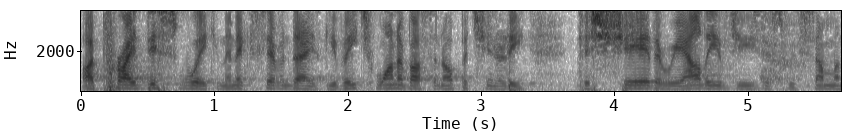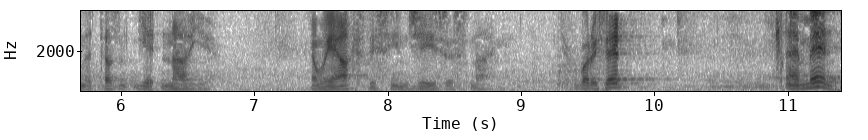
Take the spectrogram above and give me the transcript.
I pray this week, in the next seven days, give each one of us an opportunity to share the reality of Jesus with someone that doesn't yet know you. And we ask this in Jesus' name. Everybody said? Amen.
